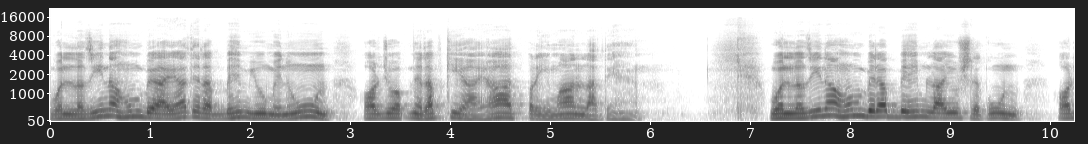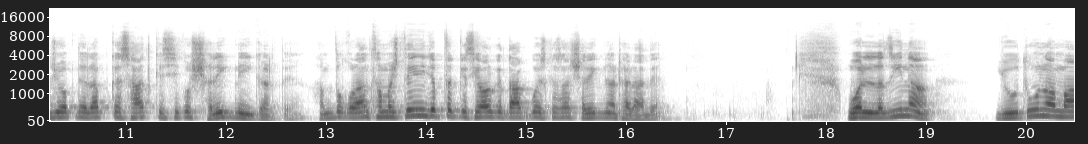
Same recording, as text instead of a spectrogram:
व लजीना हम बेआयात रब यू मनून और जो अपने रब की आयात पर ईमान लाते हैं। व लजीना हम बेरब लायुशरकून और जो अपने रब के साथ किसी को शरीक नहीं करते। हम तो कुरान समझते ही नहीं जब तक किसी और किताब को इसके साथ शरीक ना ठहरा दें। व लजीना यूतून मा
